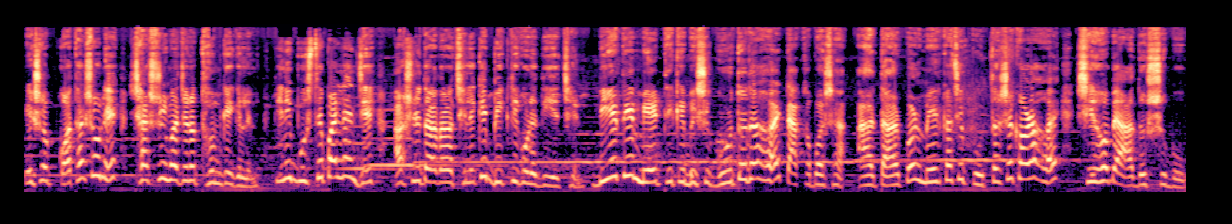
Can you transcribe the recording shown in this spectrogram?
এসব কথা শুনে শাশুড়ি মা যেন থমকে গেলেন। তিনি বুঝতে পারলেন যে আসলে তারা তারা ছেলেকে বিক্রি করে দিয়েছেন। বিয়েতে মেয়ের থেকে বেশি গুরুত্ব দেওয়া হয় টাকা পয়সা। আর তারপর মেয়ের কাছে প্রত্যাশা করা হয় সে হবে আদর্শ বউ।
